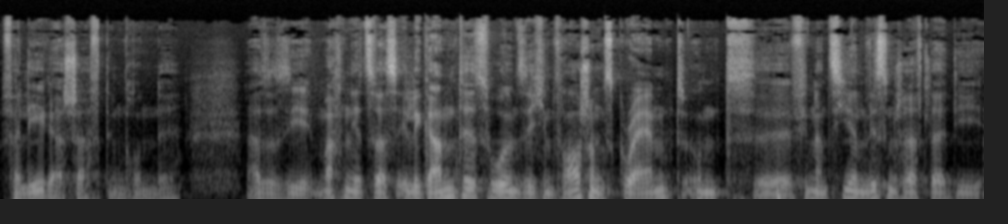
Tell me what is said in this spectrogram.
Verlegerschaft im Grunde. Also sie machen jetzt was Elegantes, holen sich einen Forschungsgrant und äh, finanzieren Wissenschaftler, die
